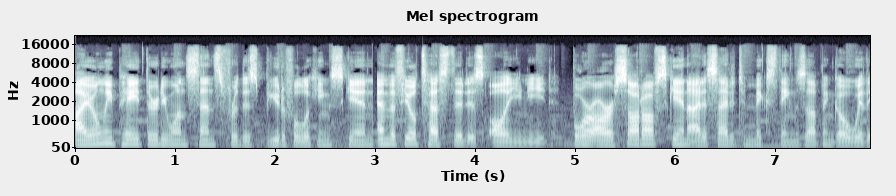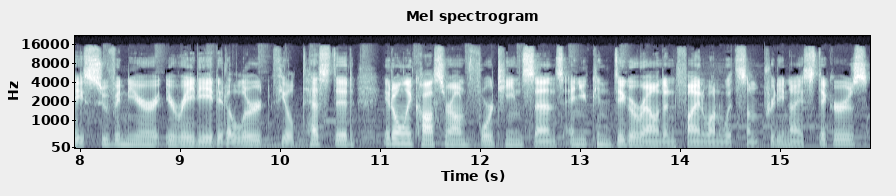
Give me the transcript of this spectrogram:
I only paid 31 cents for this beautiful looking skin, and the Field Tested is all you need. For our sawed off skin, I decided to mix things up and go with a Souvenir Irradiated Alert Field Tested. It only costs around 14 cents, and you can dig around and find one with some pretty nice stickers.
